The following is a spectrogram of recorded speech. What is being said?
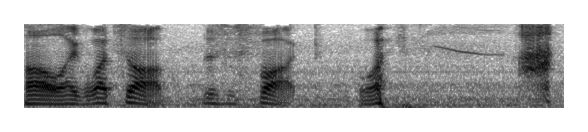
Oh, like, what's up? This is fucked. What?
